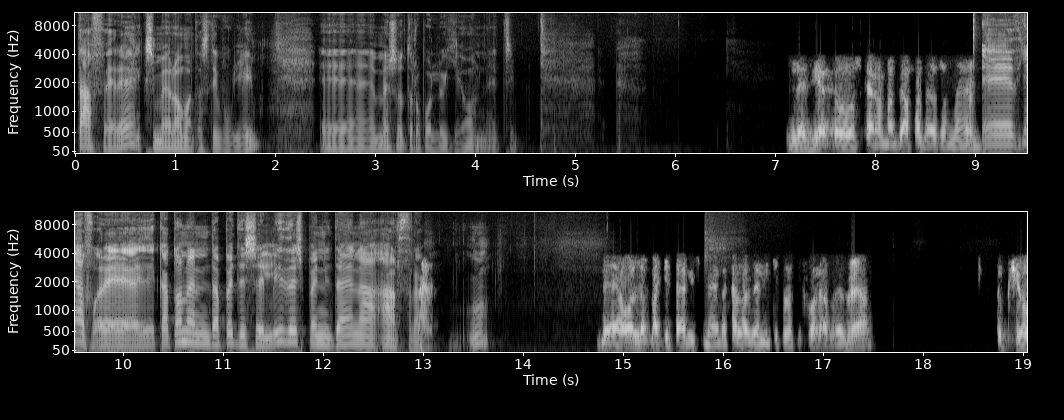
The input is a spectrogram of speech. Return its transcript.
τα έφερε εξημερώματα στη Βουλή ε, μέσω τροπολογιών έτσι. Λες για το Σκαραμαγκά φαντάζομαι. Ε, διάφορα, ε, 195 σελίδες, 51 άρθρα. Μμ. Ναι, όλα πακεταρισμένα. Καλά δεν είναι και η πρώτη φορά βέβαια. Το πιο,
